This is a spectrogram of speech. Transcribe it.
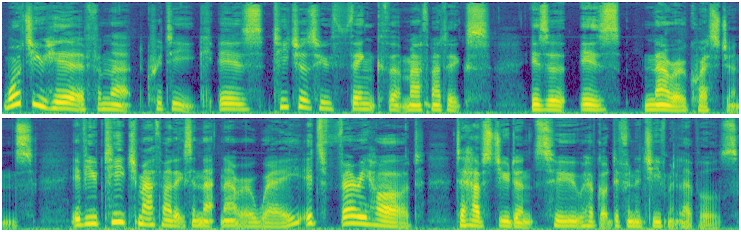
what you hear from that critique is teachers who think that mathematics is a is narrow questions. If you teach mathematics in that narrow way, it's very hard to have students who have got different achievement levels.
